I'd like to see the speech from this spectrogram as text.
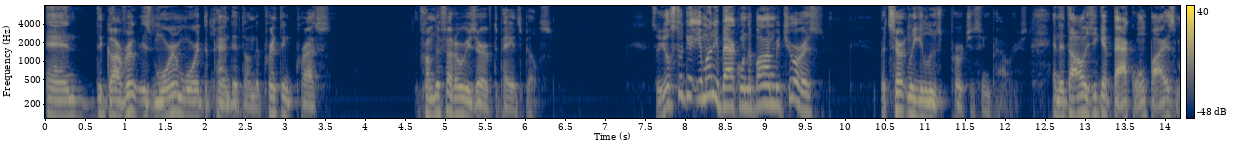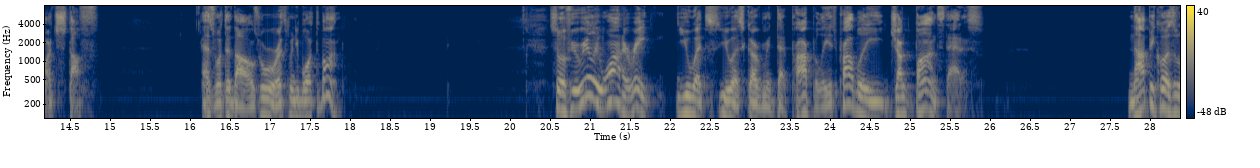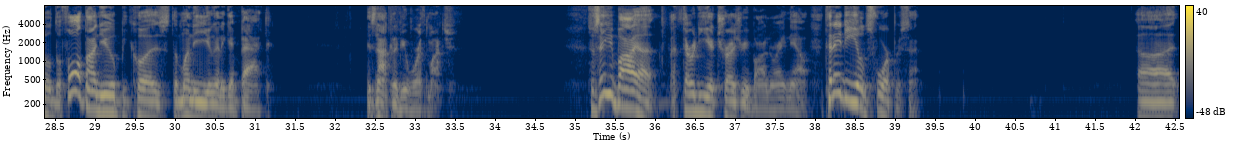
And the government is more and more dependent on the printing press from the Federal Reserve to pay its bills. So you'll still get your money back when the bond matures, but certainly you lose purchasing powers. And the dollars you get back won't buy as much stuff as what the dollars were worth when you bought the bond. So if you really want to rate U.S. U.S. government debt properly, it's probably junk bond status. Not because it'll default on you, because the money you're going to get back is not going to be worth much. So, say you buy a, a 30 year treasury bond right now. Today, the yield's 4%. Uh,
